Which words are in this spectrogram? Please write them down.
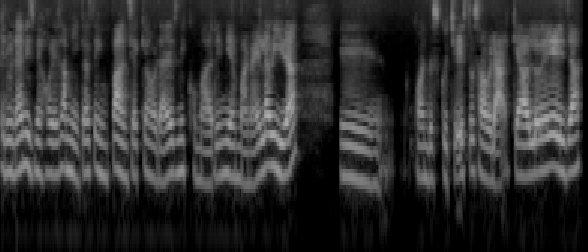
en una de mis mejores amigas de infancia, que ahora es mi comadre y mi hermana de la vida, eh, cuando escuche esto sabrá que hablo de ella.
